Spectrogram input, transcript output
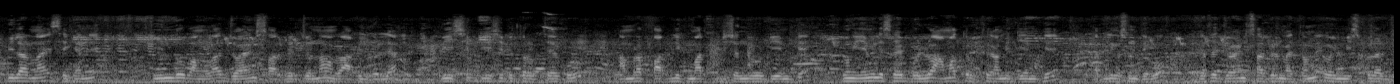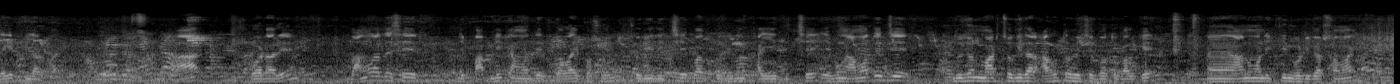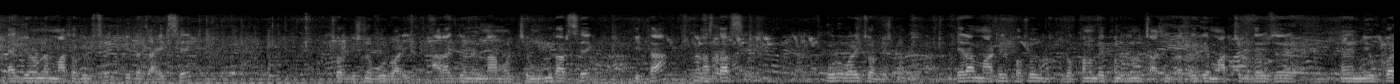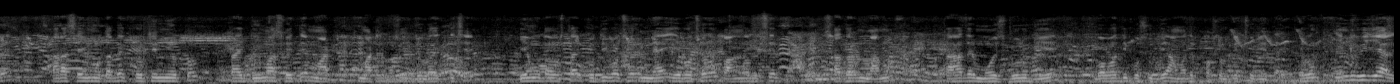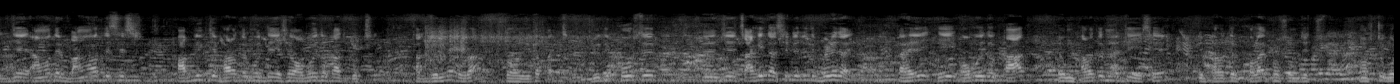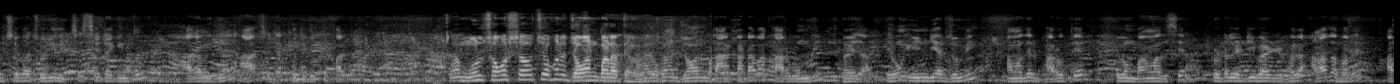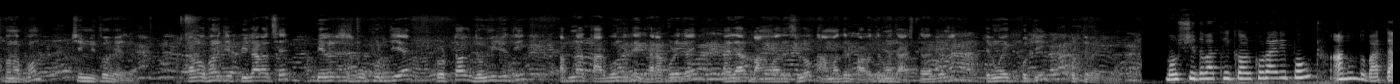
পিলার নাই, সেখানে ইন্দো বাংলা জয়েন্ট সার্ভের জন্য আমরা আপিল করলাম। বিএসএফ বিএসএফের তরফ থেকে করুক আমরা পাবলিক মার্ক পিটিশন দেবো ডিএমকে এবং এমএলএ সাহেব বলল, আমার তরফ থেকে আমি ডিএমকে অ্যাপ্লিকেশন দেবো, যাতে জয়েন্ট সার্ভের মাধ্যমে ওই মিস পিলার জায়গায় পিলার হয়। আর বর্ডারে বাংলাদেশের যে পাবলিক আমাদের কলাই ফসল ছড়িয়ে দিচ্ছে বা প্রতিদিন খাইয়ে দিচ্ছে এবং আমাদের যে দুজন মাঠ চৌকিদার আহত হয়েছে গতকালকে আনুমানিক তিন ঘটিকার সময়। একজনের নাম মাসাদুল শেখ, পিতা জাহির শেখ, চরকৃষ্ণপুর বাড়ি। আর একজনের নাম হচ্ছে মুক্তার শেখ, পিতা নাস্তার শেখ। পুরো বাড়ি চরকৃষ্ণপুর। এরা মাঠের ফসল রক্ষণাবেক্ষণের জন্য চাষি তাদেরকে মাঠ চৌকিদার হিসেবে নিয়োগ করে। তারা সেই মোতাবেক প্রতিনিয়ত প্রায় দুই মাস হইতে মাঠ, মাঠের ফসল যোগাই দিচ্ছে এই মতো অবস্থায় প্রতি বছরের ন্যায় এবছরও বাংলাদেশের সাধারণ মানুষ তাদের মহিষ গরু দিয়ে গবাদি পশু দিয়ে আমাদের ফসলকে ছড়িয়ে দেয় এবং ইন্ডিভিজুয়াল যে আমাদের বাংলাদেশের পাবলিক যে ভারতের মধ্যে এসে অবৈধ কাজ করছে তার জন্য ওরা সহযোগিতা পাচ্ছে। যদি ফোর্সের যে চাহিদা সেটা যদি বেড়ে যায় তাহলে এই অবৈধ কাজ এবং ভারতের মধ্যে এসে যে ভারতের কলাই ফসল যে নষ্ট করছে বা ছড়িয়ে দিচ্ছে সেটা কিন্তু আগামী দিনে আর সেটা ক্ষতি করতে পারবে না। মূল সমস্যা হচ্ছে ওখানে জওয়ান বাড়াতে হবে। ওখানে জন তার কাটা বা তারবন্দি হয়ে যায় এবং ইন্ডিয়ার জমি আমাদের ভারতের এবং বাংলাদেশের টোটালি ডিভাইডেডভাবে আলাদাভাবে আপন আপন চিহ্নিত হয়ে যায়। কারণ ওখানে যে পিলার আছে পিলারের উপর দিয়ে টোটাল জমি যদি আপনার তারবন্দিতে ঘেরা পড়ে যায়, তাহলে আর বাংলাদেশের লোক আমাদের ভারতের মধ্যে আসতে পারবে না এবং এই ক্ষতি করতে পারবে না। মুর্শিদাবাদ থেকে অর্ক রায় রিপোর্ট আনন্দ বার্তা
